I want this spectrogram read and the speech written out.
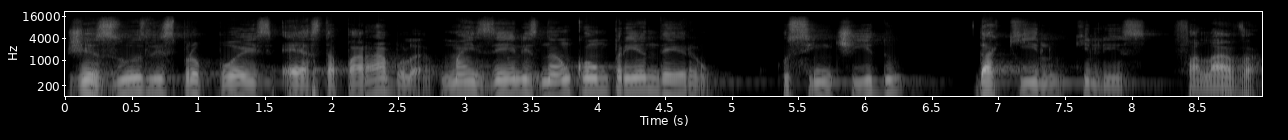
Jesus lhes propôs esta parábola, mas eles não compreenderam o sentido daquilo que lhes falava.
